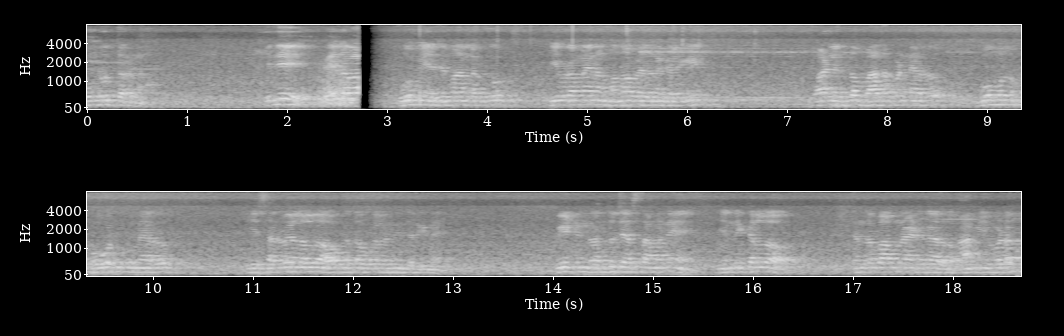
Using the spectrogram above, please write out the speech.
పునరుద్ధరణ. ఇది పేదవా భూమి యజమానులకు తీవ్రమైన మనోవేదన కలిగి వాళ్ళు ఎంతో బాధపడినారు భూములను పోగొట్టుకున్నారు. ఈ సర్వేలలో అవకతవకలన్నీ జరిగినాయి. వీటిని రద్దు చేస్తామని ఎన్నికల్లో చంద్రబాబు నాయుడు గారు హామీ ఇవ్వడం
